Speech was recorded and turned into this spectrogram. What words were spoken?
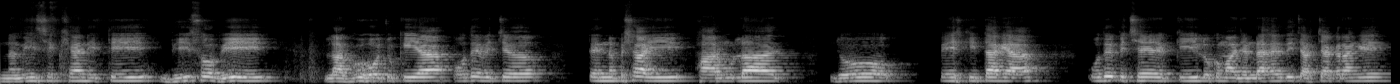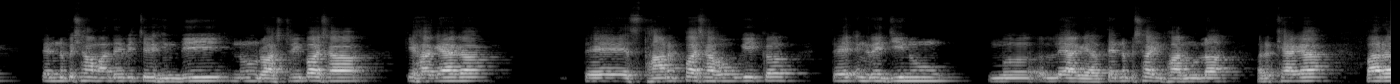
ਨਵੀਂ ਸਿੱਖਿਆ ਨੀਤੀ 2020 ਲਾਗੂ ਹੋ ਚੁੱਕੀ ਆ। ਉਹਦੇ ਵਿੱਚ ਤਿੰਨ ਭਾਸ਼ਾਈ ਫਾਰਮੂਲਾ ਜੋ ਪੇਸ਼ ਕੀਤਾ ਗਿਆ, ਉਹਦੇ ਪਿੱਛੇ ਕੀ ਲੁਕਮਾ ਏਜੰਡਾ ਹੈ ਉਹਦੀ ਚਰਚਾ ਕਰਾਂਗੇ। ਤਿੰਨ ਭਾਸ਼ਾਵਾਂ ਦੇ ਵਿੱਚ ਹਿੰਦੀ ਨੂੰ ਰਾਸ਼ਟਰੀ ਭਾਸ਼ਾ ਕਿਹਾ ਗਿਆ ਹੈਗਾ ਤੇ ਸਥਾਨਕ ਭਾਸ਼ਾ ਹੋਊਗੀ ਇੱਕ, ਤੇ ਅੰਗਰੇਜ਼ੀ ਨੂੰ ਲਿਆ ਗਿਆ। ਤਿੰਨ ਭਾਸ਼ਾਈ ਫਾਰਮੂਲਾ ਰੱਖਿਆ ਗਿਆ। ਪਰ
